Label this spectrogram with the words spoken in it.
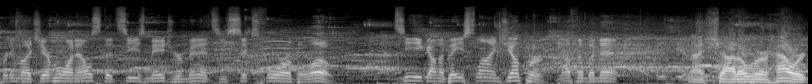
Pretty much everyone else that sees major minutes is 6'4 or below. Teague on a baseline jumper, nothing but net. Nice shot over Howard.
